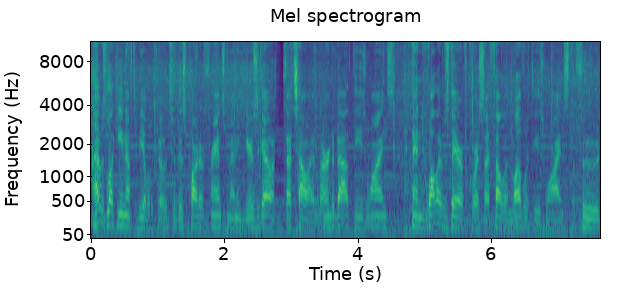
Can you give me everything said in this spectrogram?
I was lucky enough to be able to go to this part of France many years ago. And That's how I learned about these wines. And while I was there, of course, I fell in love with these wines, the food,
